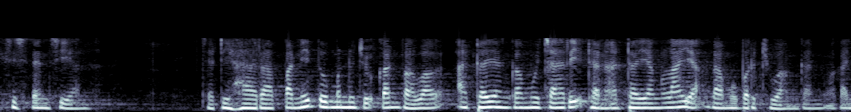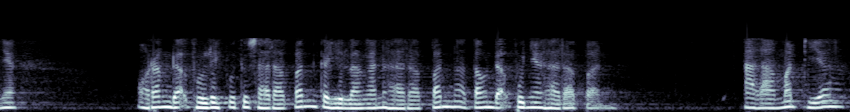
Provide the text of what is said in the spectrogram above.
eksistensial. Jadi harapan itu menunjukkan bahwa ada yang kamu cari dan ada yang layak kamu perjuangkan. Makanya orang tidak boleh putus harapan, kehilangan harapan atau tidak punya harapan. Alamat dia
